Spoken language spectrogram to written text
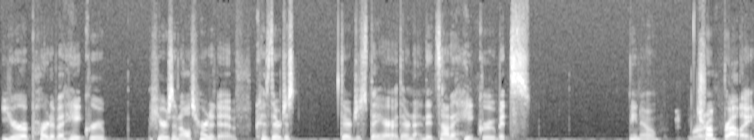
you're a part of a hate group. Here's an alternative because they're just they're just there. They're not. It's not a hate group. It's you know right. Trump rally.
